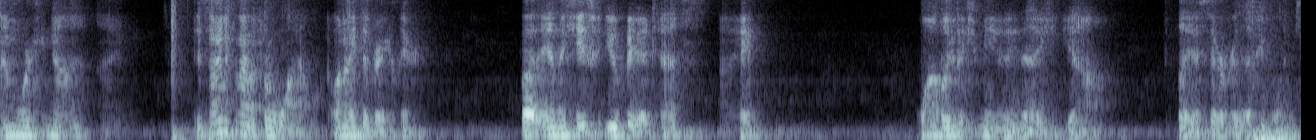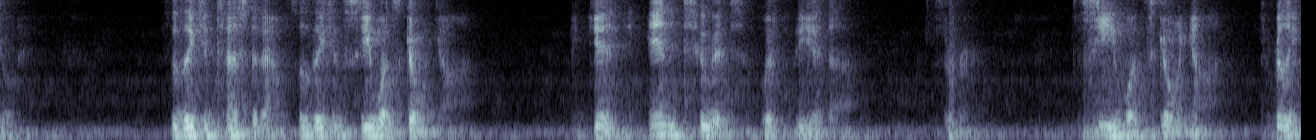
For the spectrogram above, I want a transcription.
I'm working on it. I'm, it's not to come out for a while. I want to make that very clear. But in the case we do beta tests, I want to look at a community that I can get on to play a server that people enjoy. So they can test it out, so they can see what's going on and get into it with the uh, see what's going on, to really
